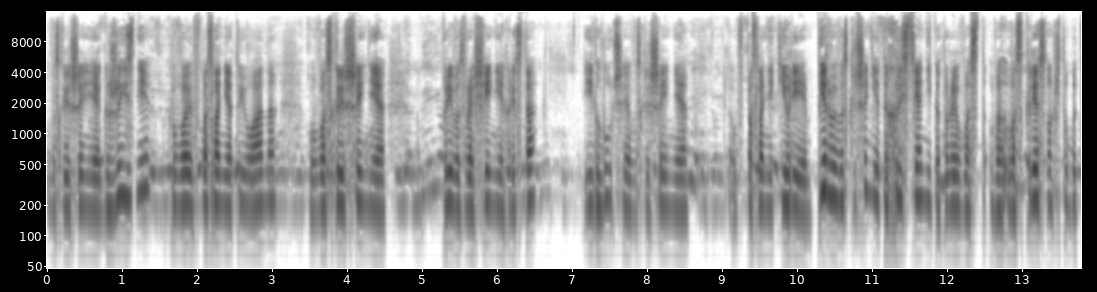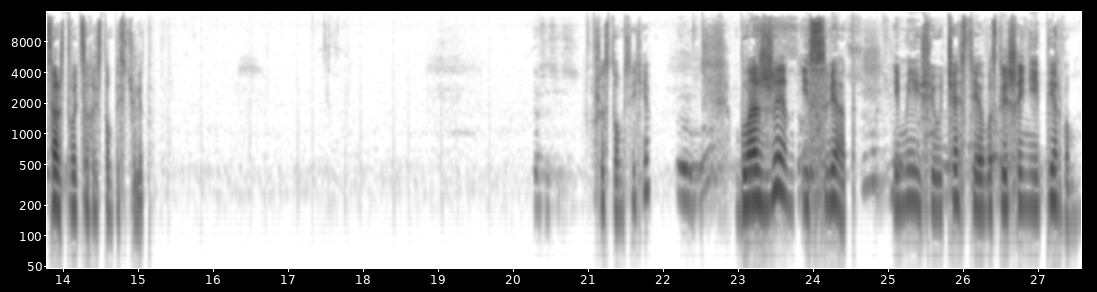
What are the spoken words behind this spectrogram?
Воскрешение к жизни в послании от Иоанна, воскрешение при возвращении Христа — и лучшее воскрешение в послании к евреям. Первое воскрешение — это христиане, которые воскреснут, чтобы царствовать со Христом тысячу лет. В шестом стихе. «Блажен и свят, имеющий участие в воскрешении первом».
